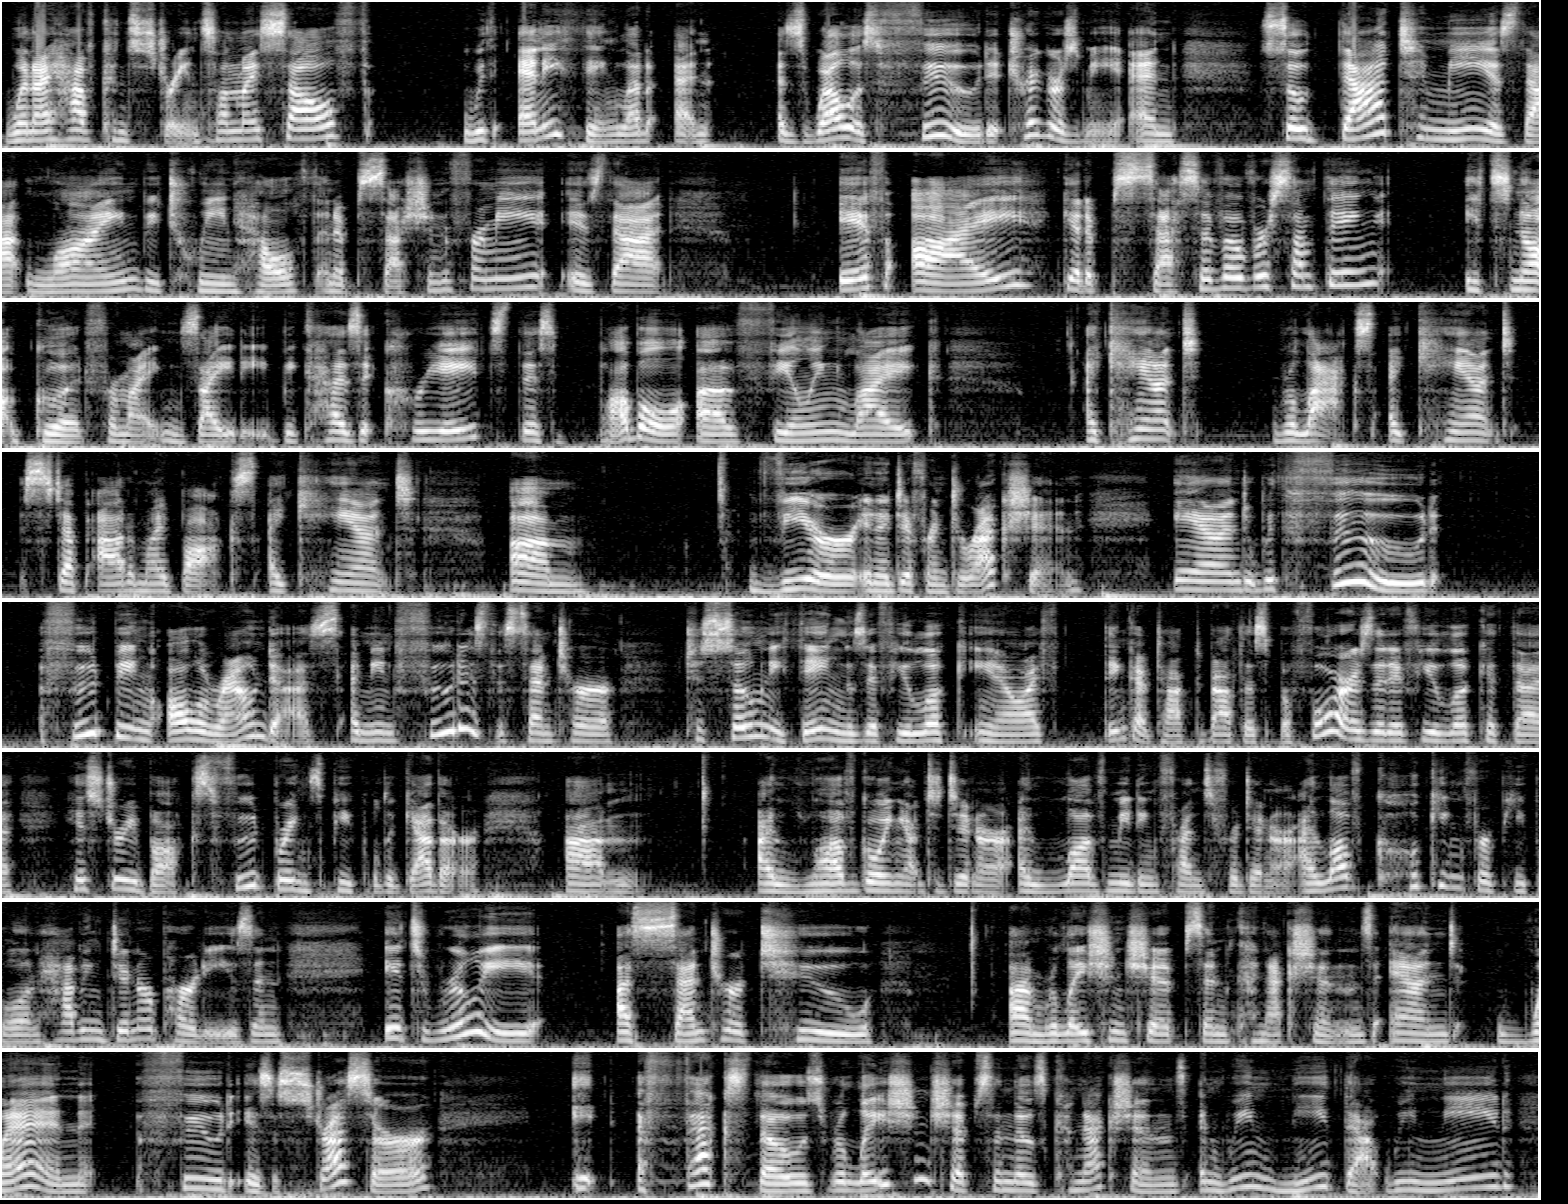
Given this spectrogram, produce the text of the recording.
when I have constraints on myself with anything, let and as well as food, it triggers me. And so that to me is that line between health and obsession for me is that if I get obsessive over something, it's not good for my anxiety because it creates this bubble of feeling like I can't relax. I can't step out of my box. I can't um, veer in a different direction. And with food, food being all around us, I mean, food is the center to so many things. If you look, you know, I think I've talked about this before, is that if you look at the history books, food brings people together. Um, I love going out to dinner. I love meeting friends for dinner. I love cooking for people and having dinner parties. And it's really a center to um, relationships and connections. And when food is a stressor, it affects those relationships and those connections. And we need that. We need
